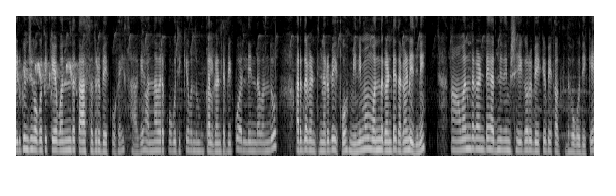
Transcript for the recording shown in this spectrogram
ಇಡ್ಗುಂಜಿಗೆ ಹೋಗೋದಕ್ಕೆ ಒಂದು ತಾಸಾದರೂ ಬೇಕು ಗೈಸ್ ಹಾಗೆ ಒನ್ ಅವರ್ಗೆ ಹೋಗೋದಕ್ಕೆ ಒಂದು ಮುಕ್ಕಾಲು ಗಂಟೆ ಬೇಕು. ಅಲ್ಲಿಂದ ಒಂದು ಅರ್ಧ ಗಂಟೆನಾದ್ರು ಬೇಕು. ಮಿನಿಮಮ್ ಒಂದು ಗಂಟೆ ತಗೊಂಡಿದ್ದೀನಿ. ಒಂದು ಗಂಟೆ ಹದಿನೈದು ನಿಮಿಷ ಈಗಾರು ಬೇಕೇ ಬೇಕಾಗ್ತದೆ ಹೋಗೋದಕ್ಕೆ.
